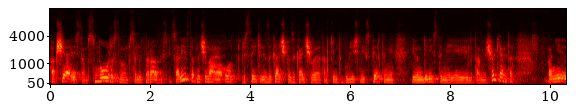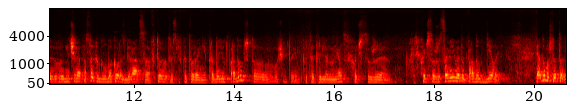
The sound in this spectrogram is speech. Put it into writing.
общаясь там, с множеством абсолютно разных специалистов, начиная от представителей заказчика, заканчивая там, какими-то публичными экспертами, евангелистами или там, еще кем-то, они начинают настолько глубоко разбираться в той отрасли, в которой они продают продукт, что, в общем-то, им в какой-то определенный момент хочется уже, хочется уже самим этот продукт делать. Я думаю, что это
